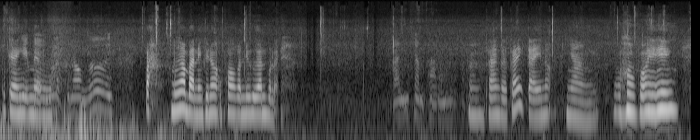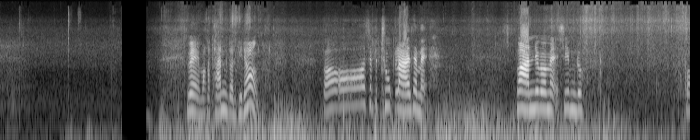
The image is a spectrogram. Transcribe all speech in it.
พอแกงอยู่แม่แม่พี่น้องเอ้ยปะเมื่อบานนี้พี่น้องพอกันอยู่เพื่อนหมดแหละอันนี้ช่ำทางมืออืมทางก็ใกล้ไกลเนาะย่างพอเองแม่มากระทันก่อนพี่น้องก็จะไปชุกลายใช่ไหมหวานอยู่ป่ะแม่ชิมดูก็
